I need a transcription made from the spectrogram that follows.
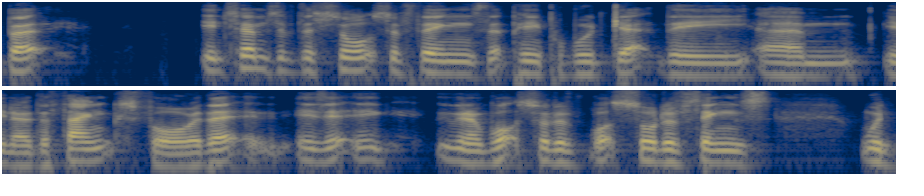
but in terms of the sorts of things that people would get the um, you know the thanks for, there, is it you know what sort of what sort of things would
